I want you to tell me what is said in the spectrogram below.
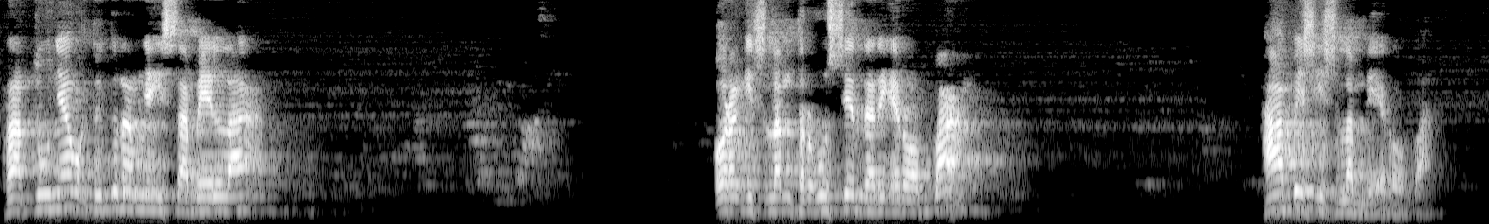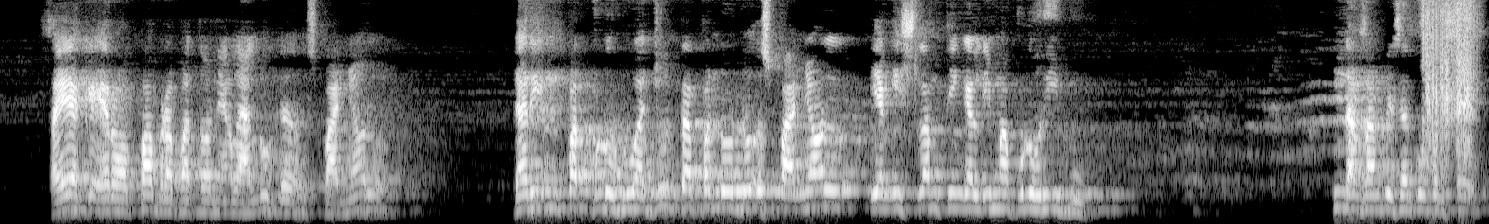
ratunya waktu itu namanya Isabella. Orang Islam terusir dari Eropa, habis Islam di Eropa. Saya ke Eropa berapa tahun yang lalu ke Spanyol. Dari 42 juta penduduk Spanyol yang Islam tinggal 50 ribu. Tidak sampai satu persen.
